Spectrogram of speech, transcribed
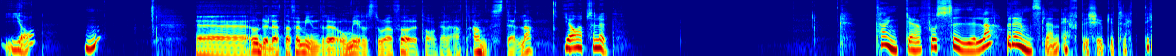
Ja. Mm. Eh, underlätta för mindre och medelstora företagare att anställa. Ja, absolut. Tanka fossila bränslen efter 2030?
